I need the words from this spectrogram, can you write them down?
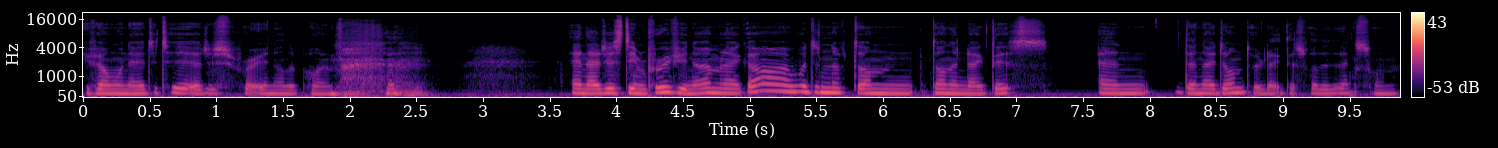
if I want to edit it, I just write another poem, Right. and I just improve. You know, I'm like, oh, I wouldn't have done done it like this, and then I don't do it like this for the next one.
